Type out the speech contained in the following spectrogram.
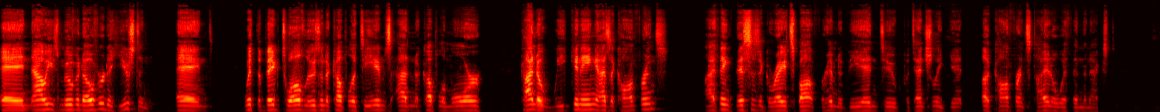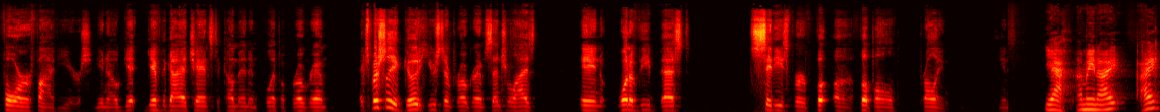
And now he's moving over to Houston. And with the Big 12 losing a couple of teams, adding a couple of more, kind of weakening as a conference. I think this is a great spot for him to be in to potentially get a conference title within the next four or five years. You know, get give the guy a chance to come in and flip a program, especially a good Houston program centralized in one of the best cities for fo- uh, football, probably. You know. Yeah, I mean, I I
